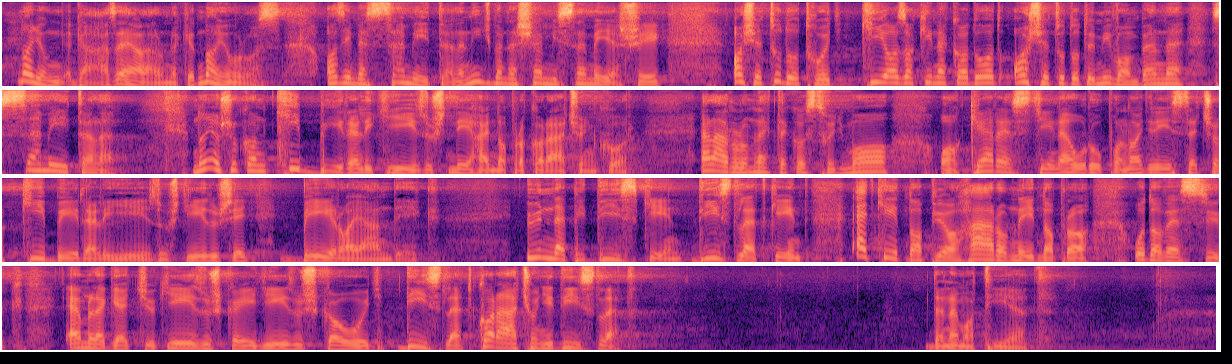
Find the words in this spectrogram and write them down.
Nagyon gáz, elárulom neked, nagyon rossz. Azért, mert személytelen, nincs benne semmi személyesség. Azt se tudod, hogy ki az, akinek adod, azt se tudod, hogy mi van benne, személytelen. Nagyon sokan kibérelik Jézus néhány napra karácsonykor. Elárulom nektek azt, hogy ma a keresztény Európa nagy része csak kibéreli Jézust. Jézus egy bérajándék ünnepi díszként, díszletként egy-két napja, három-négy napra odavesszük, emlegetjük Jézuska így, Jézuska úgy, díszlet, karácsonyi díszlet. De nem a tied.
